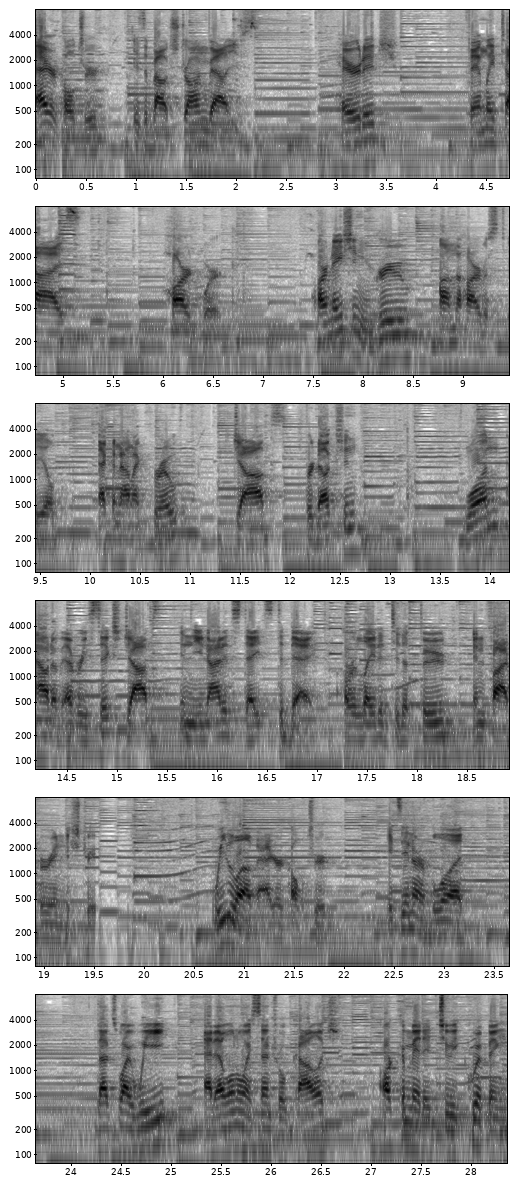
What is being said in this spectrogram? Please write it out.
Agriculture is about strong values, heritage, family ties, hard work. Our nation grew on the harvest field. Economic growth, jobs, production. One out of every six jobs in the United States today are related to the food and fiber industry. We love agriculture. It's in our blood. That's why we at Illinois Central College are committed to equipping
